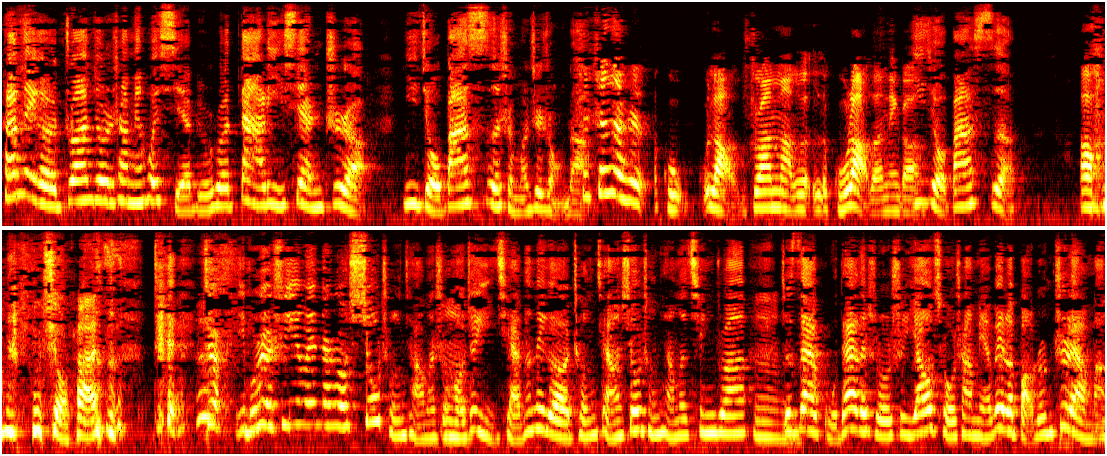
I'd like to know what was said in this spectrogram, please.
它那个砖就是上面会写，比如说大力县志。一九八四什么这种的，这真的是古老砖吗？老古老的那个一九八四，哦，九盘子。对，就是你不是是因为那时候修城墙的时候，就以前的那个城墙修城墙的青砖，嗯，就在古代的时候是要求上面为了保证质量嘛，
